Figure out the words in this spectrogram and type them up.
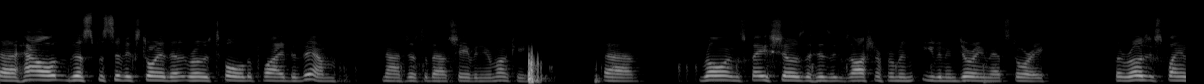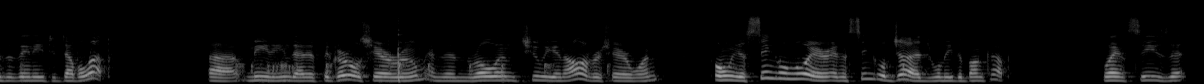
uh, how this specific story that Rose told applied to them, not just about shaving your monkey. Uh, Roland's face shows that his exhaustion from en- even enduring that story, but Rose explains that they need to double up, uh, meaning that if the girls share a room and then Roland, Chuy, and Oliver share one, only a single lawyer and a single judge will need to bunk up. Blanche sees that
